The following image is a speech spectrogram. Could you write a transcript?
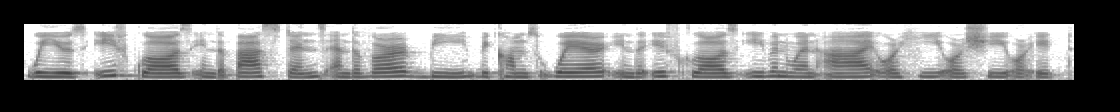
we use if clause in the past tense and the verb be becomes where in the if clause even when I or he or she or it.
